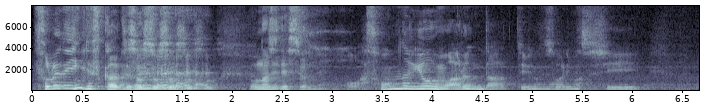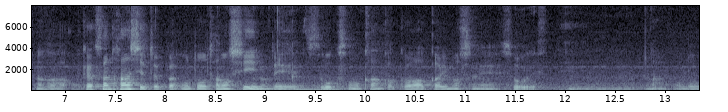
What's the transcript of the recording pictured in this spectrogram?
それでいいんですか？って。そうそうそうそうそう。同じですよね。あそんな業務もあるんだっていうのもありますしなんかお客さんと話してるとやっぱり本当楽しいのですごくその感覚は分かりますね。そうですね。うんなるほど。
